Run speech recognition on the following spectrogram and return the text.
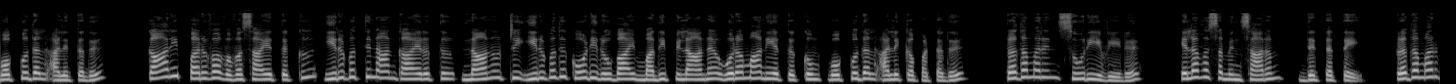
ஒப்புதல் அளித்தது. காரிப் பருவ விவசாயத்துக்கு இருபத்தி நான்காயிரத்து நானூற்று இருபது கோடி ரூபாய் மதிப்பிலான உரமானியத்துக்கும் ஒப்புதல் அளிக்கப்பட்டது. பிரதமரின் சூரிய வீடு இலவச மின்சாரம் திட்டத்தை பிரதமர்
